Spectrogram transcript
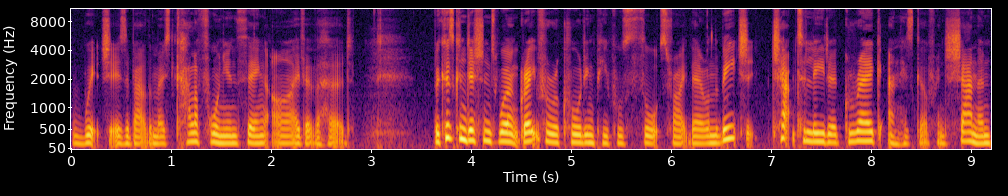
which is about the most Californian thing I've ever heard. Because conditions weren't great for recording people's thoughts right there on the beach, chapter leader Greg and his girlfriend Shannon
